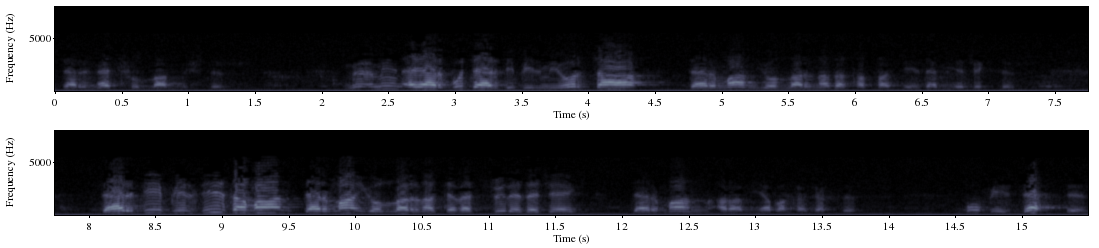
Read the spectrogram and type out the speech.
üzerine çullanmıştır. Mümin eğer bu derdi bilmiyorsa derman yollarına da tasaddi edemeyecektir. Derdi bildiği zaman derman yollarına tevessül edecek, derman aramaya bakacaktır. Bu bir derttir.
